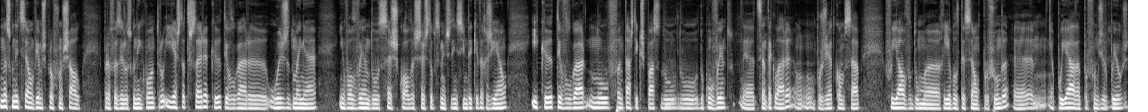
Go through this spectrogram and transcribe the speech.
na segunda edição viemos para o Funchal para fazer o segundo encontro e esta terceira que teve lugar uh, hoje de manhã, envolvendo seis escolas, seis estabelecimentos de ensino daqui da região e que teve lugar no fantástico espaço do, do, do convento uh, de Santa Clara, um, um, projeto, como sabe, foi alvo de uma reabilitação profunda, uh, apoiada por fundos europeus.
